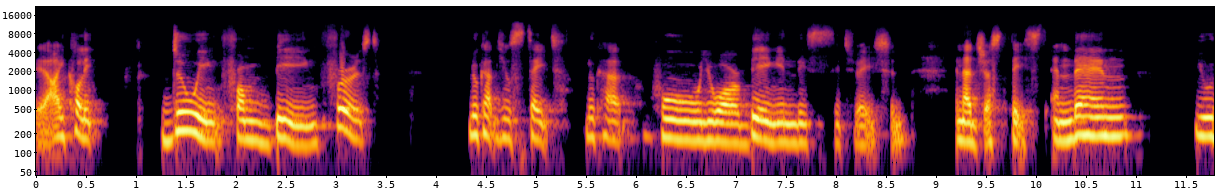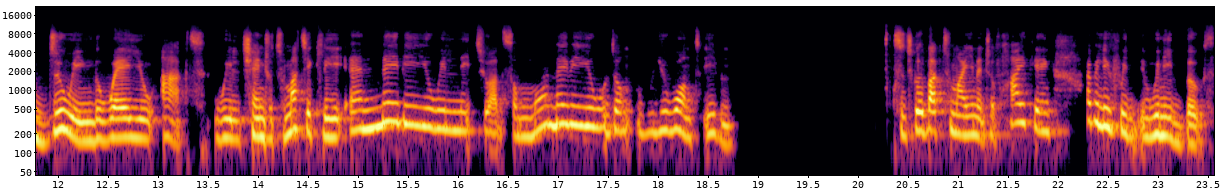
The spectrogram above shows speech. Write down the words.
I call it doing from being first. Look at your state, look at who you are being in this situation and adjust this. And then you doing the way you act will change automatically. And maybe you will need to add some more, maybe you don't you won't even. So to go back to my image of hiking, I believe we, we need both.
